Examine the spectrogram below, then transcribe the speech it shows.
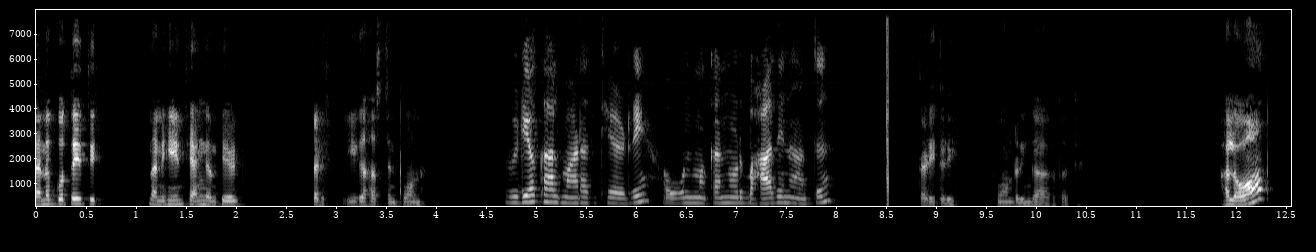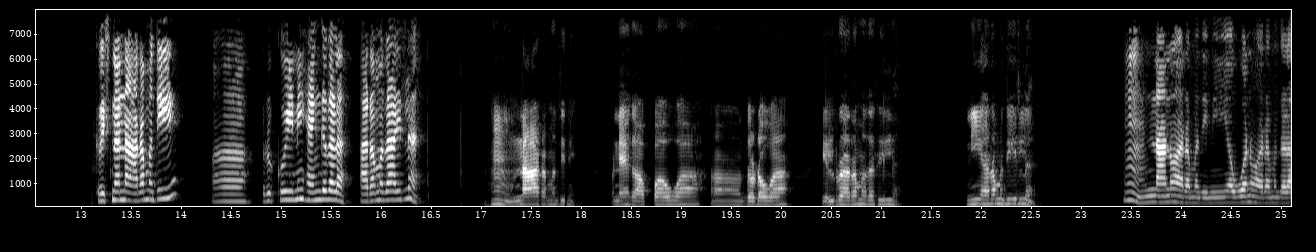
ನನಗೆ ಗೊತ್ತೈತಿ. ನನ್ನ ಹೆಂಡತಿ ಹೆಂಗಂತ ಹೇಳಿ ತಡಿ ಈಗ ಹಚ್ತೀನಿ ಫೋನ್ ವಿಡಿಯೋ ಕಾಲ್ ಮಾಡಂತ ಹೇಳ್ರಿ. ಅವನ ಮಕ ನೋಡಿ ಭಾಳ ದಿನ ಆತು. ತಡಿ ತಡಿ. ಫೋನ್ ರಿಂಗ್ ಆಗತೈತಿ ಹಲೋ ಕೃಷ್ಣನ ಆರಾಮದಿ? ರುಕ್ವಿನಿ ಹೆಂಗದಳ? ಆರಾಮದ ಇಲ್ಲ? ಹ್ಮ್ ನಾ ಆರಾಮದೀನಿ. ಮನ್ಯಾಗ ಅಪ್ಪ ಅವ್ವ ದೊಡ್ಡವ್ವ ಎಲ್ರು ಆರಾಮದಾರ ಇಲ್ಲ? ನೀ ಆರಾಮದಿ ಇಲ್ಲ? ಹ್ಮ್ ನಾನು ಆರಾಮದೀನಿ. ಅವ್ವನು ಆರಾಮದಳ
